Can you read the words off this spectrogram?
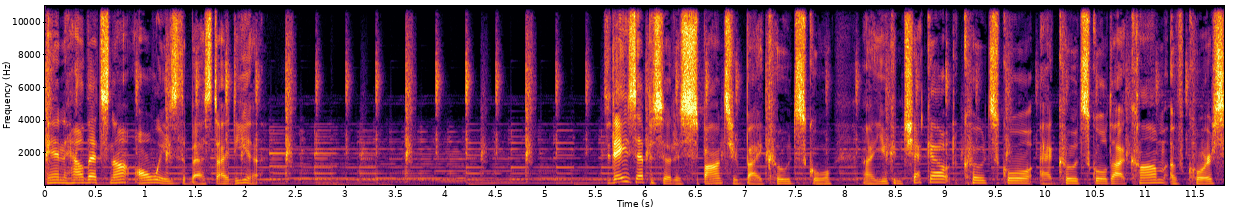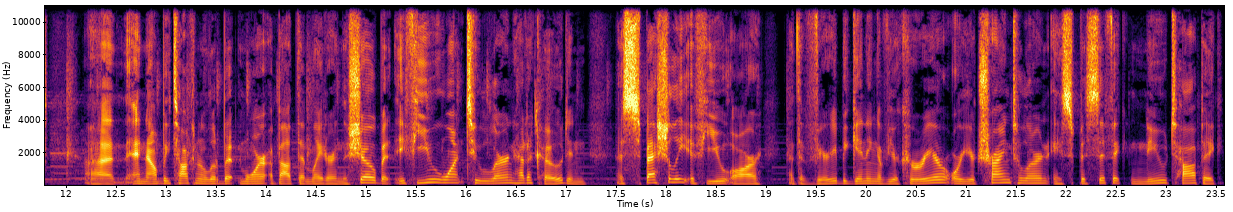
and how that's not always the best idea. Today's episode is sponsored by Code School. Uh, you can check out Code School at codeschool.com, of course, uh, and I'll be talking a little bit more about them later in the show. But if you want to learn how to code, and especially if you are at the very beginning of your career or you're trying to learn a specific new topic,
